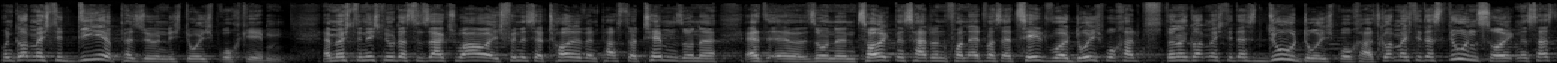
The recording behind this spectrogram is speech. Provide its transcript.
und Gott möchte dir persönlich Durchbruch geben. Er möchte nicht nur, dass du sagst, wow, ich finde es ja toll, wenn Pastor Tim so, eine, äh, so ein Zeugnis hat und von etwas erzählt, wo er Durchbruch hat, sondern Gott möchte, dass du Durchbruch hast. Gott möchte, dass du ein Zeugnis hast.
